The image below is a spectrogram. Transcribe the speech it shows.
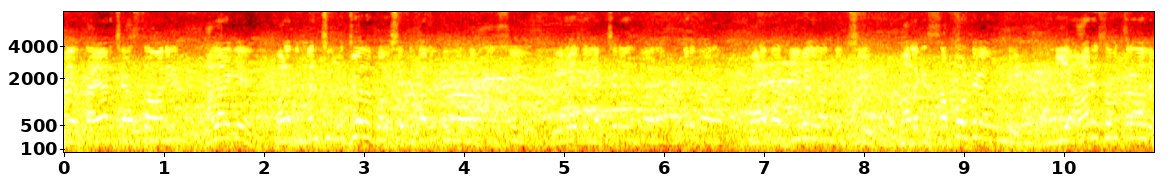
మేము తయారు చేస్తామని అలాగే వాళ్ళకి మంచి ఉజ్వల భవిష్యత్తు కలుగుతుందని చెప్పేసి ఈరోజు లెక్చరర్స్ ద్వారా అందరి ద్వారా వాళ్ళకి ఆ దీవెనలు అందించి వాళ్ళకి సపోర్ట్గా ఉండి ఈ ఆరు సంవత్సరాలు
